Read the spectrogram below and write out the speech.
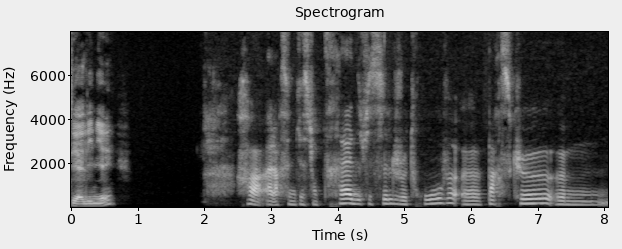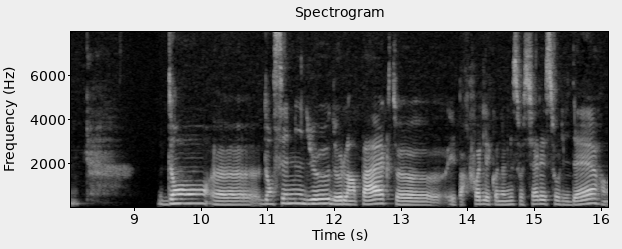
tu es aligné? Ah, alors c'est une question très difficile, je trouve, heu, parce que, dans, heu, dans ces milieux de l'impact, et parfois de l'économie sociale et solidaire,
